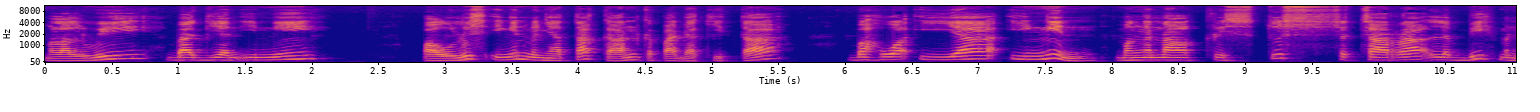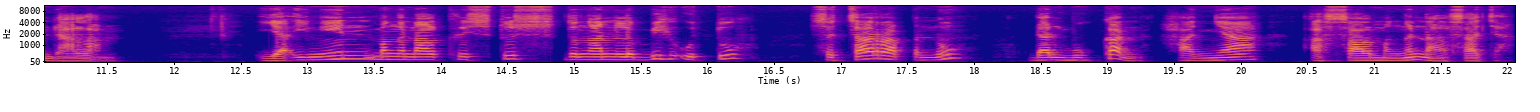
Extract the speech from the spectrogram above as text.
melalui bagian ini Paulus ingin menyatakan kepada kita bahwa ia ingin mengenal Kristus secara lebih mendalam. Ia ingin mengenal Kristus dengan lebih utuh, secara penuh, dan bukan hanya asal mengenal saja.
